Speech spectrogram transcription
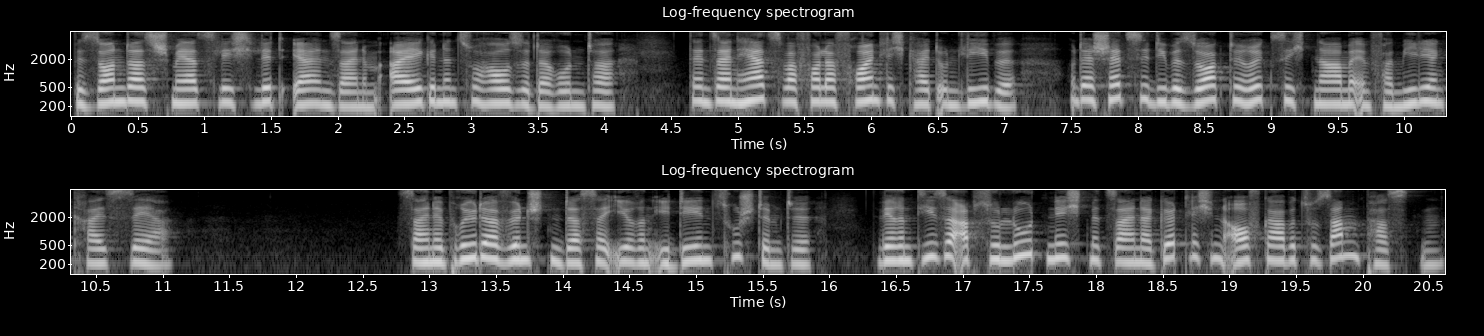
Besonders schmerzlich litt er in seinem eigenen Zuhause darunter, denn sein Herz war voller Freundlichkeit und Liebe, und er schätzte die besorgte Rücksichtnahme im Familienkreis sehr. Seine Brüder wünschten, dass er ihren Ideen zustimmte, während diese absolut nicht mit seiner göttlichen Aufgabe zusammenpassten.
